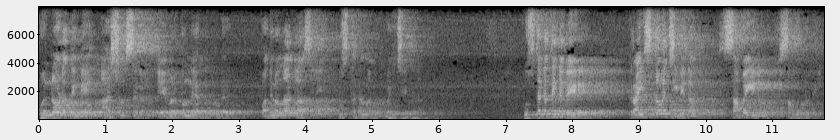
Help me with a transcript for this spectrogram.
പൊന്നോണത്തിന്റെ ആശംസകൾ ഏവർക്കും നേർന്നുകൊണ്ട് പതിനൊന്നാം ക്ലാസ്സിലെ പുസ്തകം നമുക്ക് പരിചയപ്പെടാം. പുസ്തകത്തിന്റെ പേര് ക്രൈസ്തവ ജീവിതം സഭയിലും സമൂഹത്തിലും.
